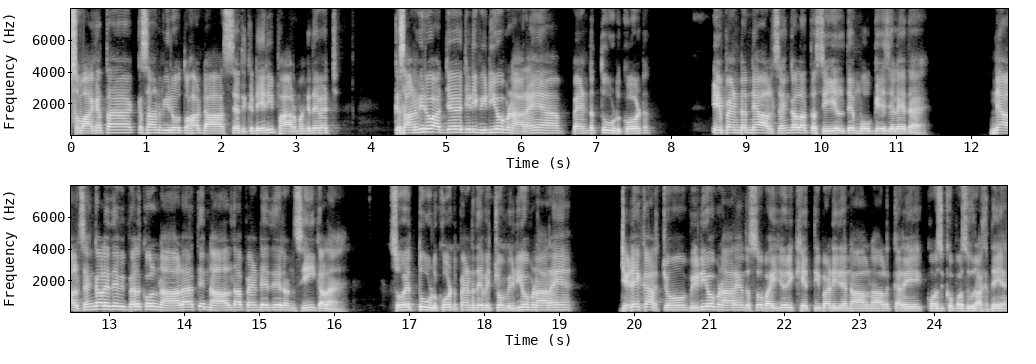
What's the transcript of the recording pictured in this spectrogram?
ਸਵਾਗਤ ਹੈ ਕਿਸਾਨ ਵੀਰੋ ਤੁਹਾਡਾ ਸਿੱਧਕ ਡੇਰੀ ਫਾਰਮਿੰਗ ਦੇ ਵਿੱਚ। ਕਿਸਾਨ ਵੀਰੋ, ਅੱਜ ਜਿਹੜੀ ਵੀਡੀਓ ਬਣਾ ਰਹੇ ਆ, ਪਿੰਡ ਧੂੜਕੋਟ, ਇਹ ਪਿੰਡ ਨਿਹਾਲ ਸਿੰਘ ਵਾਲਾ ਤਹਿਸੀਲ ਤੇ ਮੋਗੇ ਜ਼ਿਲ੍ਹੇ ਦਾ ਹੈ। ਨਿਹਾਲ ਸਿੰਘ ਵਾਲੇ ਦੇ ਵੀ ਬਿਲਕੁਲ ਨਾਲ ਹੈ ਤੇ ਨਾਲ ਦਾ ਪਿੰਡ ਇਹਦੇ ਰਣਸੀਂਹ ਕਲਾਂ ਹੈ। ਸੋ ਇਹ ਧੂੜਕੋਟ ਪਿੰਡ ਦੇ ਵਿੱਚੋਂ ਵੀਡੀਓ ਬਣਾ ਰਹੇ ਆ। ਜਿਹੜੇ ਘਰ ਚੋਂ ਵੀਡੀਓ ਬਣਾ ਰਹੇ ਆ, ਦੱਸੋ ਬਾਈ ਜੀ ਹੋਰੀ ਖੇਤੀਬਾੜੀ ਦੇ ਨਾਲ ਨਾਲ ਘਰੇ ਕੁਝ ਕੁ ਪਸ਼ੂ ਰੱਖਦੇ ਆ।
